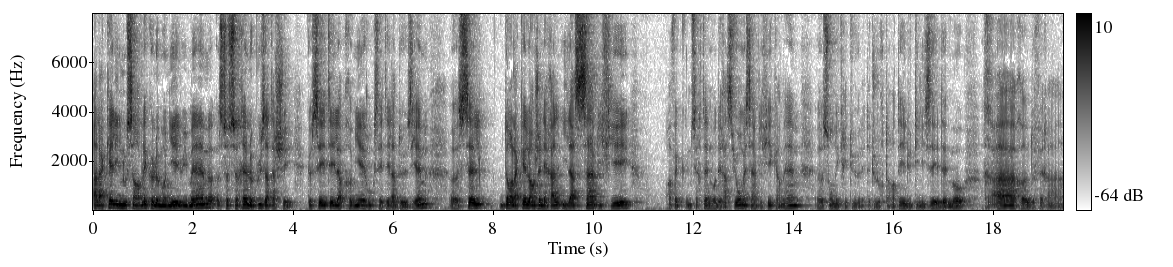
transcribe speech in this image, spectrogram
à laquelle il nous semblait que le Monnier lui-même se serait le plus attaché, que c'était la première ou que c'était la deuxième, euh, celle dans laquelle en général il a simplifié, avec une certaine modération, mais simplifié quand même euh, son écriture. Il était toujours tenté d'utiliser des mots rares, de faire un,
